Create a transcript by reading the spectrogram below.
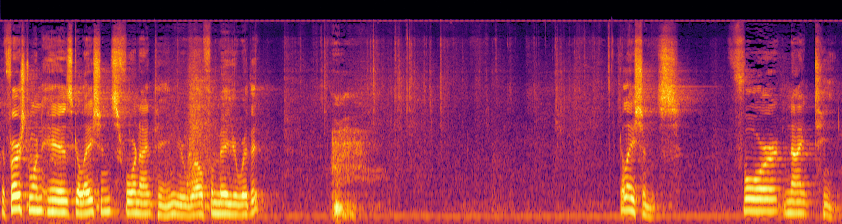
The first one is Galatians 4:19. You're well familiar with it. Galatians 4:19.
